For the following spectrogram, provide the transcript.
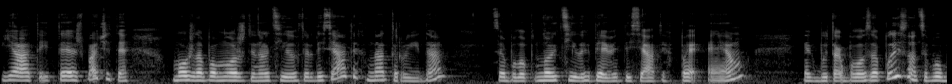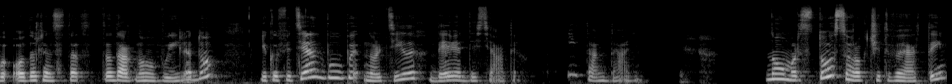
П'ятий теж, бачите, можна помножити 0,3 на 3. Да? Це було б 0,9 pm. Якби так було записано, це був би одночлен стандартного вигляду і коефіцієнт був би 0,9. І так далі. Номер 144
